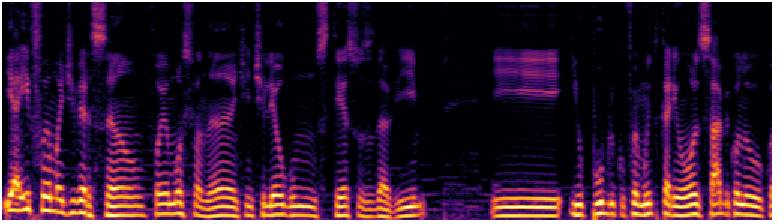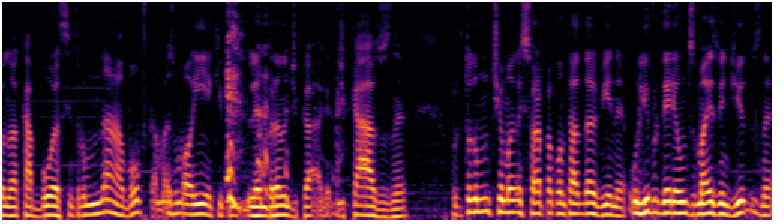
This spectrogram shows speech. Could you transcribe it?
E aí foi uma diversão, foi emocionante. A gente leu alguns textos do Davi e, e o público foi muito carinhoso, sabe? Quando, quando acabou assim, todo mundo, não, vamos ficar mais uma horinha aqui lembrando de, de casos, né? Porque todo mundo tinha uma história pra contar do Davi, né? O livro dele é um dos mais vendidos, né?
